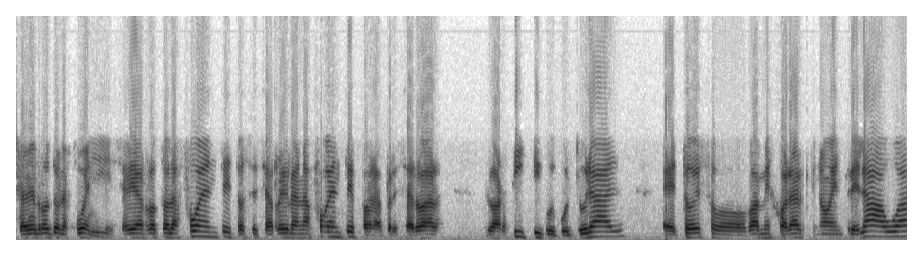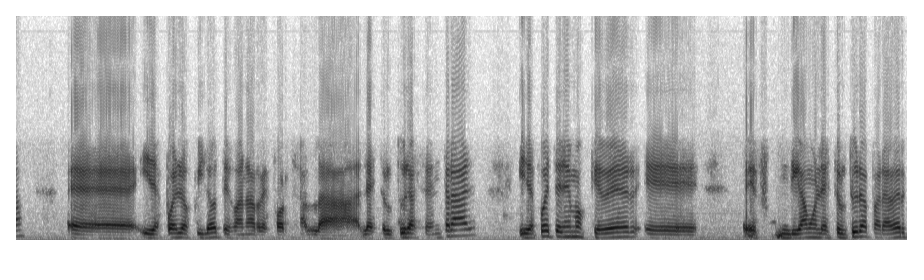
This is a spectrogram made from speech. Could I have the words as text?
Se habían roto las fuentes. Sí, se había roto la fuente, entonces se arreglan las fuentes para preservar lo artístico y cultural. Eh, todo eso va a mejorar que no entre el agua. Eh, y después los pilotes van a reforzar la, estructura central. Y después tenemos que ver, eh, eh, digamos, la estructura para ver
